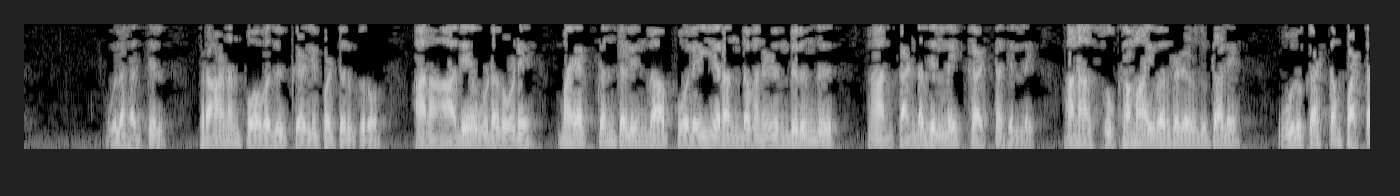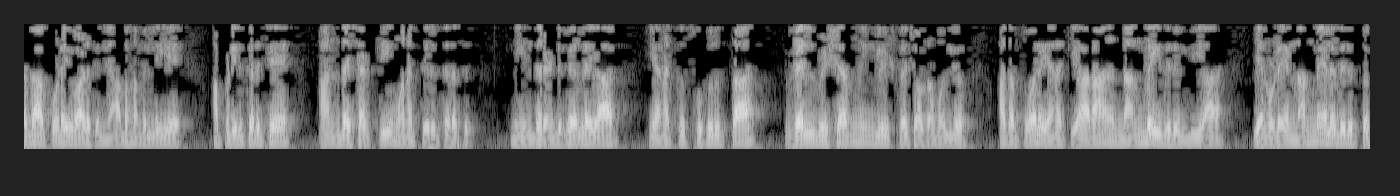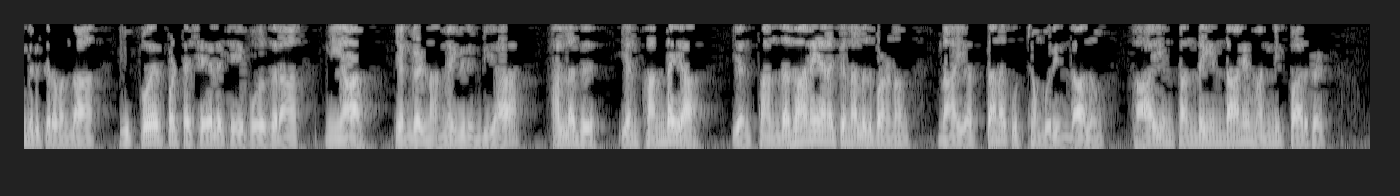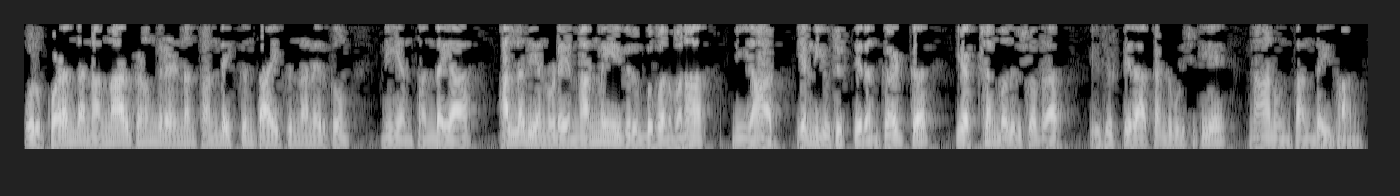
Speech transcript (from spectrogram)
உலகத்தில் பிராணன் போவது கேள்விப்பட்டிருக்கிறோம். ஆனா அதே உடலோட மயக்கம் தெளிந்தா போல இறந்தவன் எழுந்திருந்து நான் கண்டதில்லை கேட்டதில்லை. ஆனா சுகமா இவர்கள் எழுந்துட்டாலே? ஒரு கஷ்டம் பட்டதா கூட இவாளுக்கு ஞாபகம் இல்லையே. அப்படி இருக்கிறச்சே அந்த சக்தியும் உனக்கு இருக்கிறது. நீ இந்த ரெண்டு பேர்ல யார்? எனக்கு சுகிருத்தா வெல் விஷர்னு இங்கிலீஷ்ல சொல்றோம் இல்லையோ? அத போல எனக்கு யாராவது நன்மை விரும்பியா? என்னுடைய நன்மையில விருப்பம் இருக்கிறவன் தான். இப்போ ஏற்பட்ட செயலை செய்ய போகிறான். நீ யார்? எங்கள் நன்மை விரும்பியா? அல்லது என் தந்தையா? என் தந்தை தானே எனக்கு நல்லது பண்ணணும். நான் எத்தனை குற்றம் புரிந்தாலும் தாயின் தந்தையும் தானே மன்னிப்பார்கள். ஒரு குழந்தை நன்னா இருக்கணுங்கிற எண்ணம் தந்தைக்கும் தாய்க்கும் தானே இருக்கும். நீ என் தந்தையா? அல்லது என்னுடைய நன்மையை விரும்புவனவனா நீ யார்? என் யுதிஷ்டிரன் கேட்க யக்ஷன் பதில் சொல்றார். யுதிஷ்டிரா கண்டுபிடிச்சிட்டியே? நான் உன் தந்தை தான்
